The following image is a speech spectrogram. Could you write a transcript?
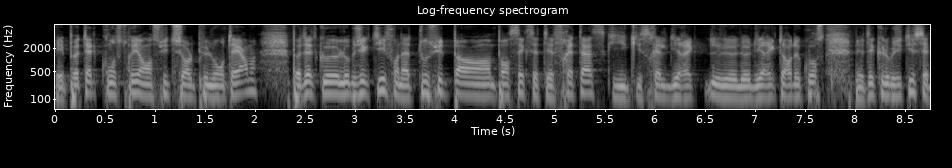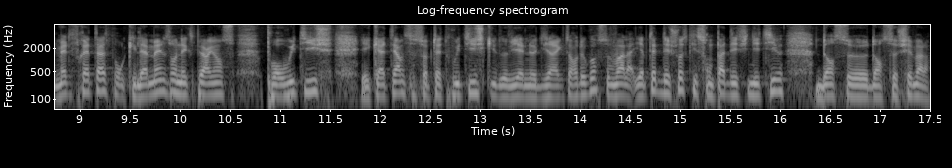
et peut-être construire ensuite sur le plus long terme. Peut-être que l'objectif, on a tout de suite pen- pensé que c'était Freitas qui, serait le, direct, le, le directeur de course, mais peut-être que l'objectif c'est de mettre Freitas pour qu'il amène son expérience pour Wittich et qu'à terme ce soit peut-être Wittich qui devienne le directeur de course. Voilà, il y a peut-être des choses qui sont pas définitives dans ce, dans ce schéma-là.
